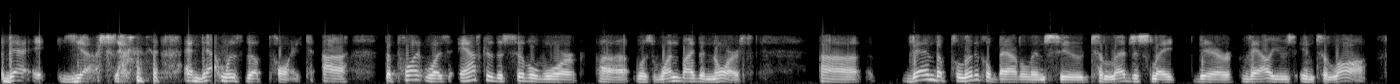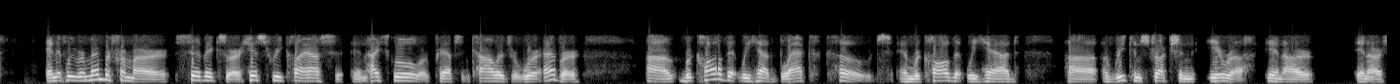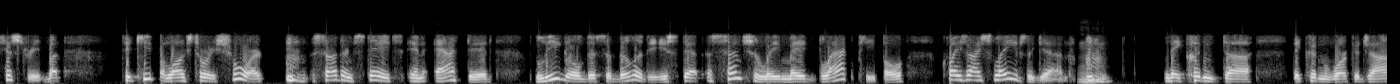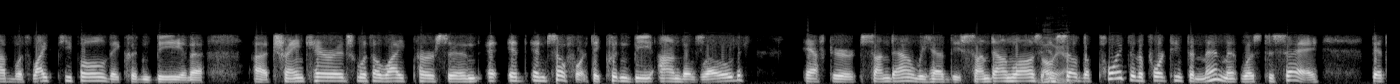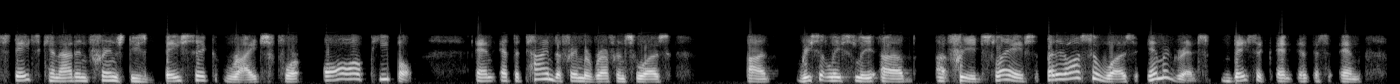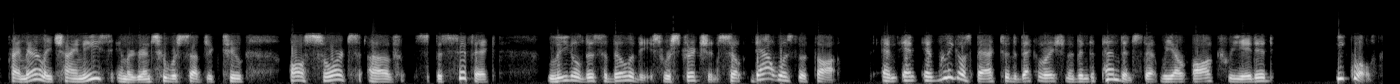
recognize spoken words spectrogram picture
That yes, and that was the point. Uh, the point was after the Civil War uh, was won by the North, uh, then the political battle ensued to legislate their values into law. And if we remember from our civics or history class in high school or perhaps in college or wherever, uh, recall that we had black codes and recall that we had uh, a Reconstruction era in our in our history. But to keep a long story short, Southern states enacted legal disabilities that essentially made black people quasi slaves again. Mm-hmm. they couldn't uh, they couldn't work a job with white people. They couldn't be in a, a train carriage with a white person, it, it, and so forth. They couldn't be on the road after sundown. We had these sundown laws, oh, and yeah. so the point of the Fourteenth Amendment was to say that states cannot infringe these basic rights for all people. And at the time, the frame of reference was uh, recently uh, uh, freed slaves, but it also was immigrants, basic and, and primarily Chinese immigrants who were subject to all sorts of specific legal disabilities, restrictions. So that was the thought. And, and it really goes back to the Declaration of Independence that we are all created equal.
